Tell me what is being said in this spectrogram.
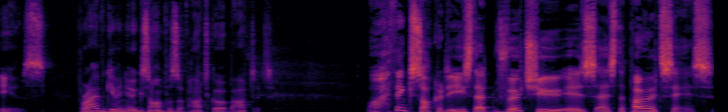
is, for I have given you examples of how to go about it. Well, I think, Socrates, that virtue is, as the poet says,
